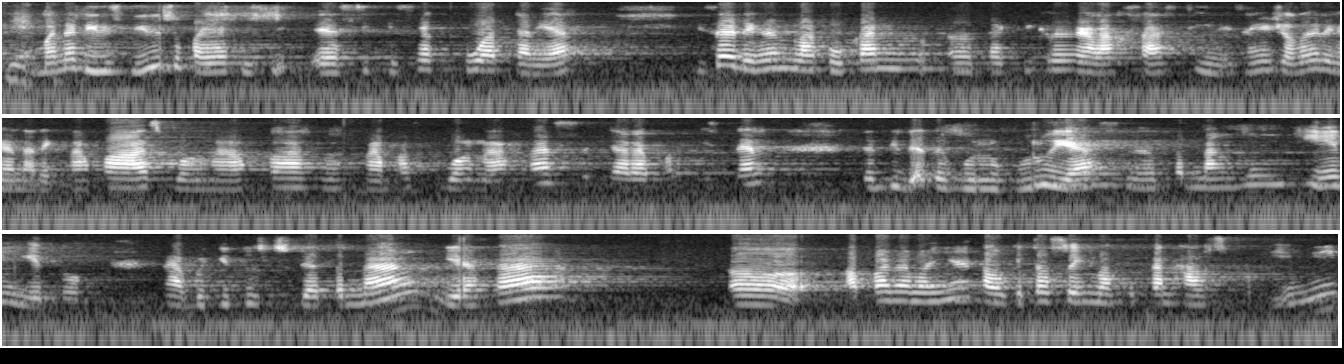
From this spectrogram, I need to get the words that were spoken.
Yeah. gimana diri sendiri supaya eh, psikisnya kuat kan ya bisa dengan melakukan uh, teknik relaksasi. Misalnya contohnya dengan tarik nafas buang nafas buang nafas buang nafas secara konsisten dan tidak terburu-buru ya tenang mungkin gitu. Nah begitu sudah tenang biasa uh, apa namanya kalau kita sering melakukan hal seperti ini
